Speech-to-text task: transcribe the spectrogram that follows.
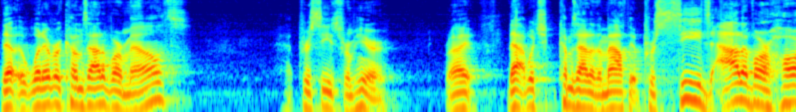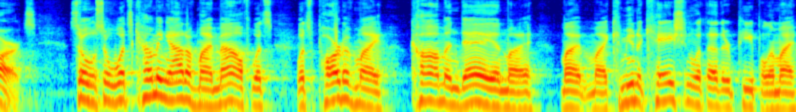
that whatever comes out of our mouths proceeds from here, right? That which comes out of the mouth, it proceeds out of our hearts. So, so what's coming out of my mouth, what's, what's part of my common day and my, my, my communication with other people? Am I,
